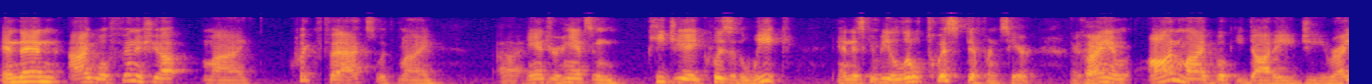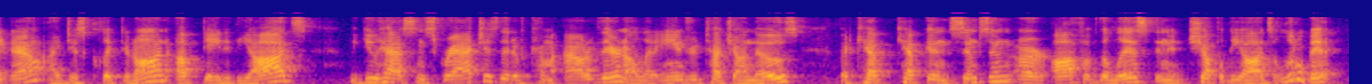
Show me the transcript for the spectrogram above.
And then I will finish up my quick facts with my uh, Andrew Hansen PGA Quiz of the Week, and it's going to be a little twist difference here. Okay. I am on my bookie.ag right now. I just clicked it on, updated the odds. We do have some scratches that have come out of there, and I'll let Andrew touch on those. But Kep, Koepka and Simpson are off of the list, and it shuffled the odds a little bit.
